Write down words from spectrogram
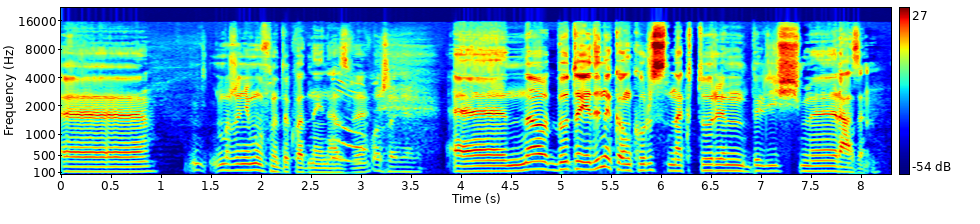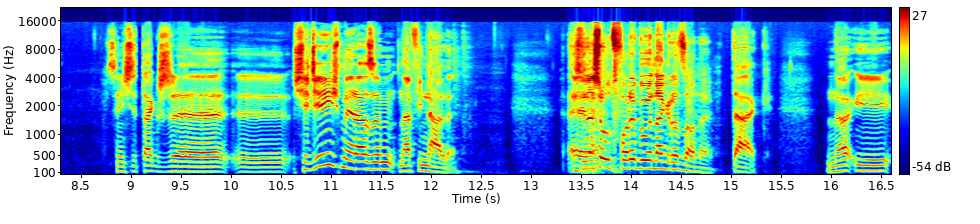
E... Może nie mówmy dokładnej nazwy. No, może nie. E, no, był to jedyny konkurs, na którym byliśmy razem. W sensie tak, że y, siedzieliśmy razem na finale. E, nasze utwory były nagrodzone. Tak. No i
